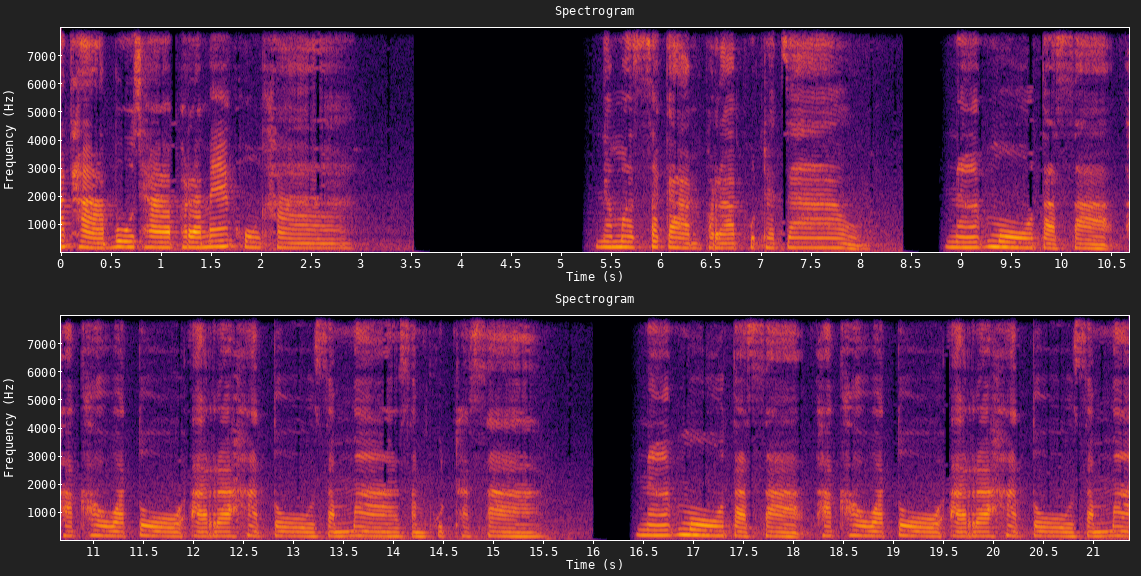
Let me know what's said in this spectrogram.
าถาบูชาพระแม่คงคานมัสการพระพุทธเจ้า นะโมตัสสะภะคะวะโต อะระหะโต สัมมาสัมพุทธัสสะ นะโมตัสสะภะคะวะโต อะระหะโต สัมมา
